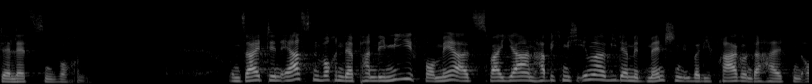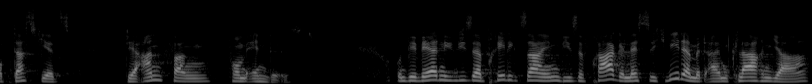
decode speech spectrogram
der letzten Wochen. Und seit den ersten Wochen der Pandemie vor mehr als zwei Jahren habe ich mich immer wieder mit Menschen über die Frage unterhalten, ob das jetzt der Anfang vom Ende ist. Und wir werden in dieser Predigt sein, diese Frage lässt sich weder mit einem klaren Ja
